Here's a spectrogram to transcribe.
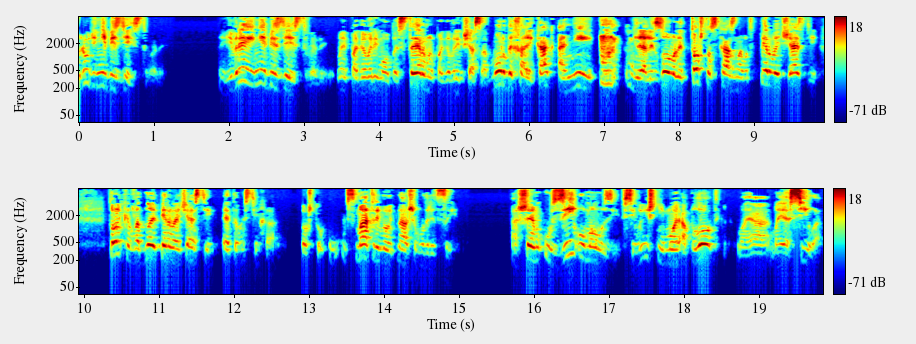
люди не бездействовали. Евреи не бездействовали. Мы поговорим об Эстер, мы поговорим сейчас об Мордыха, и как они реализовывали то, что сказано вот в первой части, только в одной первой части этого стиха то, что усматривают наши мудрецы. Ашем узи ума узи. Всевышний мой оплот, моя, моя сила.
